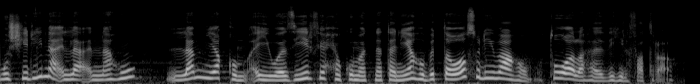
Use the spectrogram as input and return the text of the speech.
مشيرين إلى أنه لم يقم أي وزير في حكومة نتنياهو بالتواصل معهم طوال هذه الفترة.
